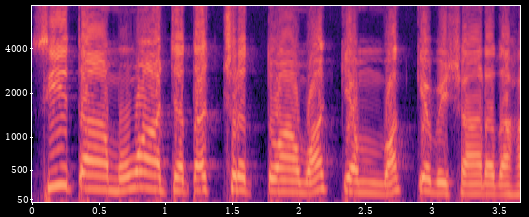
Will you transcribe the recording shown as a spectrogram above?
ಸೀತಾ ಮುವಾಚ ತಚ್ಛ್ರುತ್ವ ವಾಕ್ಯಂ ವಾಕ್ಯ ವಿಶಾರದಃ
